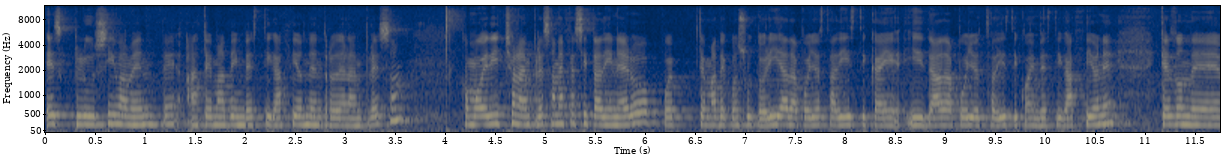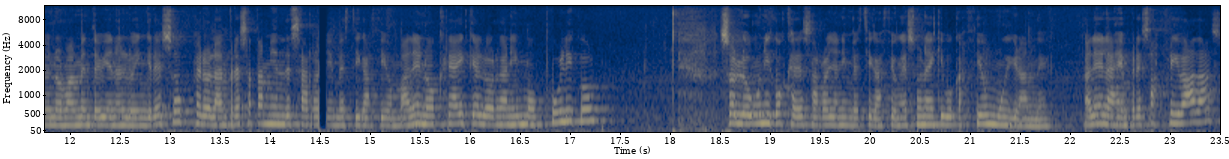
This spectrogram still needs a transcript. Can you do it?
exclusivamente a temas de investigación dentro de la empresa. Como he dicho, la empresa necesita dinero, pues temas de consultoría, de apoyo estadística y, y de apoyo estadístico a investigaciones, que es donde normalmente vienen los ingresos, pero la empresa también desarrolla investigación, ¿vale? No creáis que los organismos públicos son los únicos que desarrollan investigación. Es una equivocación muy grande. ¿vale? Las empresas privadas,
